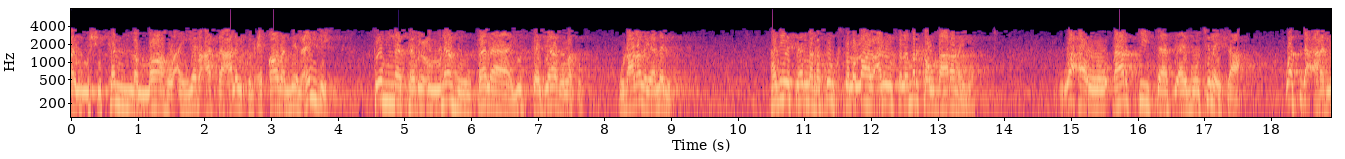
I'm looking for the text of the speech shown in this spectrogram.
layuushikana allahu an yabcata calaykum ciqaaba min cindih uma tadcuunahu falaa yustajaabu lakum. Wuu dhaaranayaa nebigu had iyo jeerna rasuulku sala allahu calayh wasalam marka uu dhaaranayo waxa uu dhaartiisaasi ay muujinaysaa waa sida carabi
